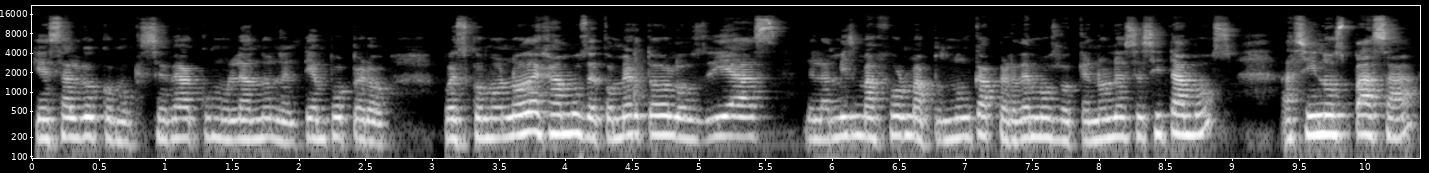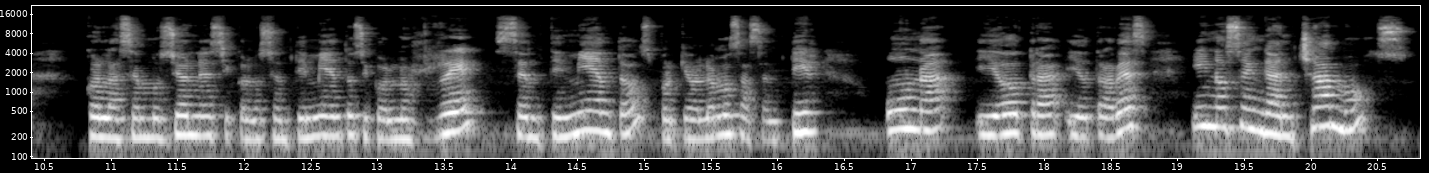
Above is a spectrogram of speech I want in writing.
que es algo como que se ve acumulando en el tiempo, pero pues como no dejamos de comer todos los días de la misma forma, pues nunca perdemos lo que no necesitamos. Así nos pasa con las emociones y con los sentimientos y con los resentimientos, porque volvemos a sentir una y otra y otra vez y nos enganchamos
